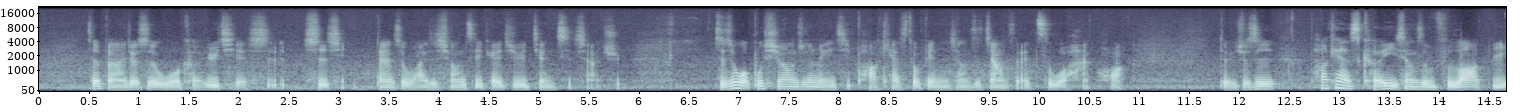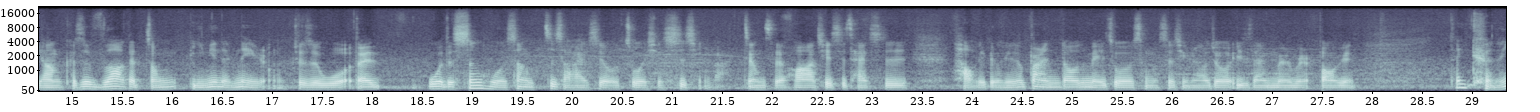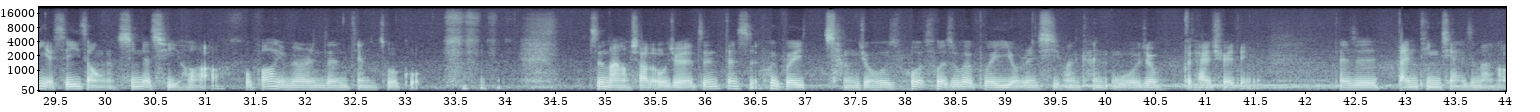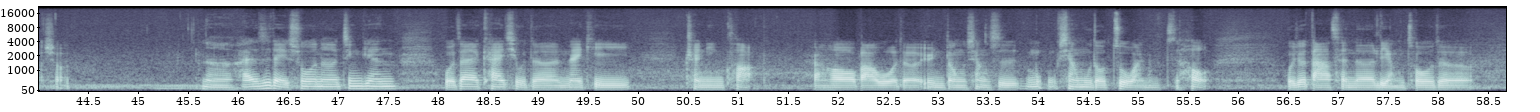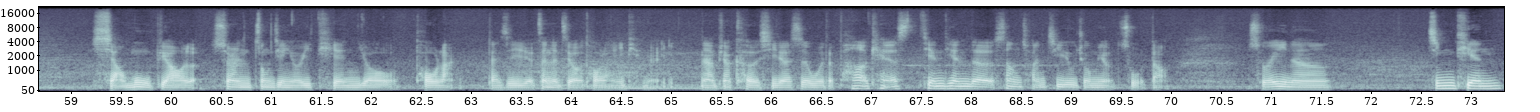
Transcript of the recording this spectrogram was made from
这本来就是我可预期的事事情。但是我还是希望自己可以继续坚持下去。只是我不希望就是每一集 podcast 都变成像是这样子来自我喊话。对，就是 podcast 可以像是 vlog 一样，可是 vlog 中里面的内容就是我在。我的生活上至少还是有做一些事情吧，这样子的话，其实才是好的一个东西。不然都没做什么事情，然后就一直在埋埋抱怨，但可能也是一种新的企划哦。我不知道有没有人真的这样做过，真蛮好笑的。我觉得真，但是会不会长久，或或或者是会不会有人喜欢看，我就不太确定了。但是单听起来还是蛮好笑的。那还是得说呢，今天。我在开启我的 Nike Training Club，然后把我的运动项是目项目都做完之后，我就达成了两周的小目标了。虽然中间有一天有偷懒，但是也真的只有偷懒一天而已。那比较可惜的是，我的 Podcast 天天的上传记录就没有做到。所以呢，今天。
